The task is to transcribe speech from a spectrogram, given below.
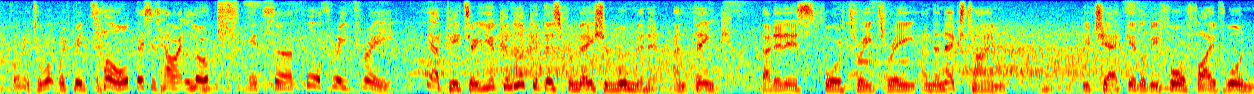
According to what we've been told, this is how it looks. It's uh, a 4-3-3. Yeah, Peter, you can look at this formation one minute and think that it is 4-3-3, and the next time you check it'll be 4-5-1,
